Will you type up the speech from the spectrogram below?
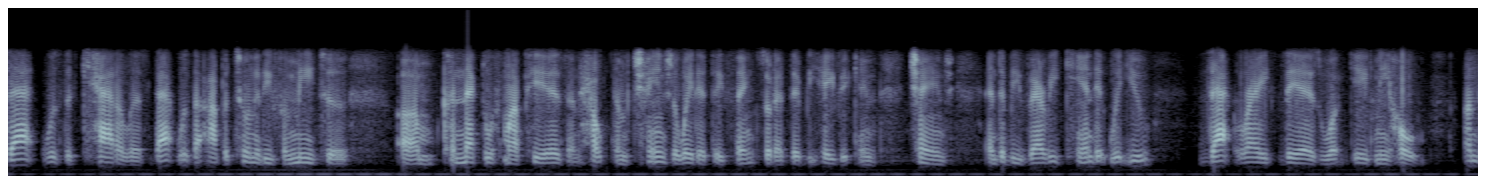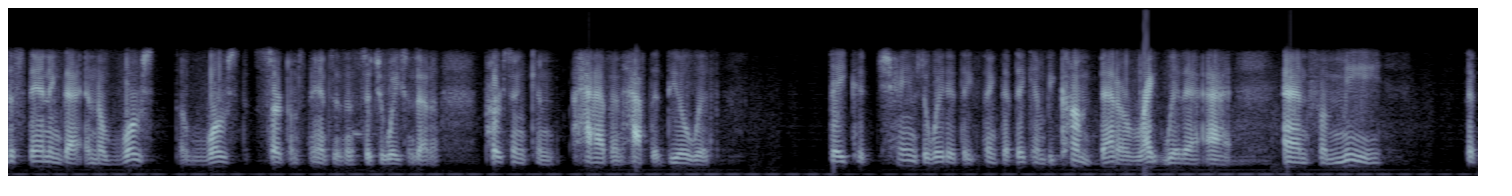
that was the catalyst. That was the opportunity for me to um, connect with my peers and help them change the way that they think so that their behavior can change and to be very candid with you, that right there is what gave me hope. Understanding that in the worst the worst circumstances and situations that a person can have and have to deal with, they could change the way that they think, that they can become better right where they're at. And for me, the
